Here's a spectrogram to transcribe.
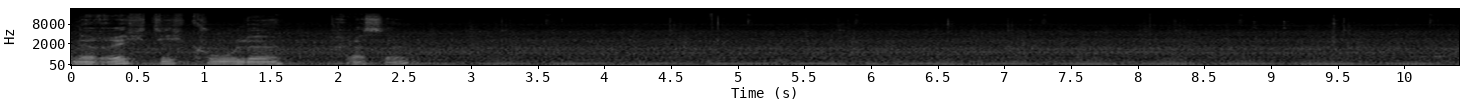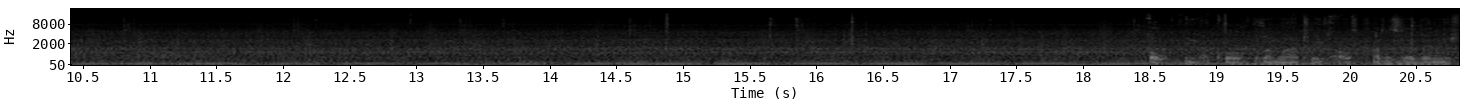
eine richtig coole Presse. Oh, in der Kurve soll man natürlich aufpassen, dass er denn nicht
